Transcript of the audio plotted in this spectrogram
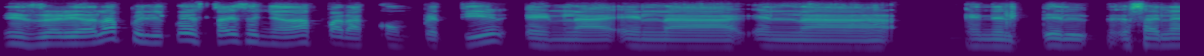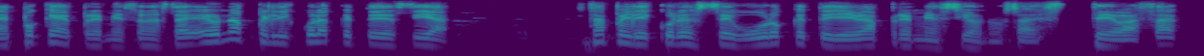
en realidad la película está diseñada para competir en la, en la, en la, en el, o sea, en la época de premiación. Era una película que te decía, esta película es seguro que te lleve a premiación, o sea, te vas a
